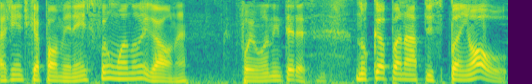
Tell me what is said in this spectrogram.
a gente que é palmeirense foi um ano legal, né? Foi um ano interessante. No Campeonato Espanhol,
